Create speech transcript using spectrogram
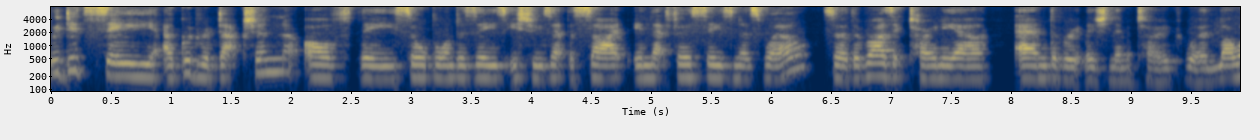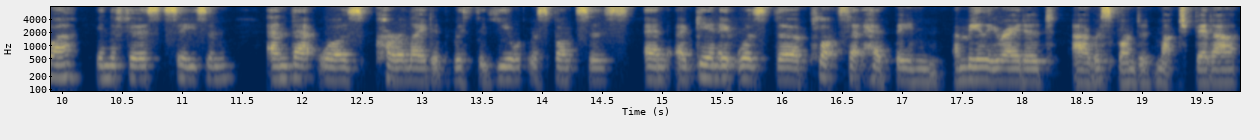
We did see a good reduction of the soil-borne disease issues at the site in that first season as well. So the Rhizoctonia and the root lesion nematode were lower in the first season, and that was correlated with the yield responses. And again, it was the plots that had been ameliorated uh, responded much better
